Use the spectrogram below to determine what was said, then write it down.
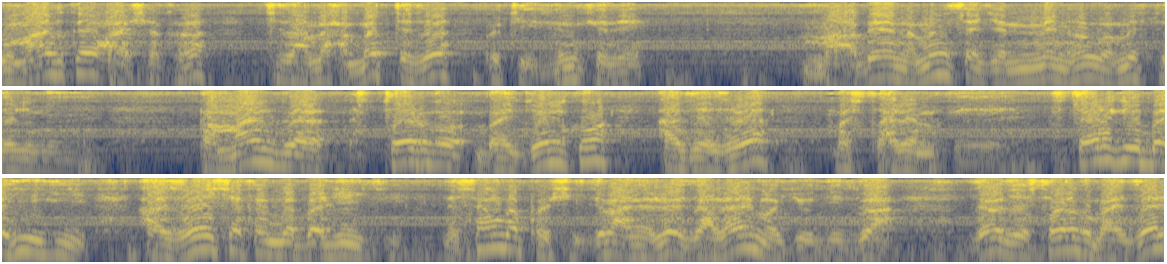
ګمان کوي عاشقه چې دا محبت ته پټې دین کې دی ما بین من سجن منه ومثل منه پمند سترګو بدل کو اجازه مستحرم کې سترګې بهيږي اجازه څنګه بهيږي د څنګه پرشي دی باندې له دلایل موجود دي دا د سترګو بدل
